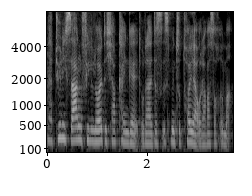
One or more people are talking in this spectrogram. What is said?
natürlich sagen viele Leute, ich habe kein Geld oder das ist mir zu teuer oder was auch immer.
